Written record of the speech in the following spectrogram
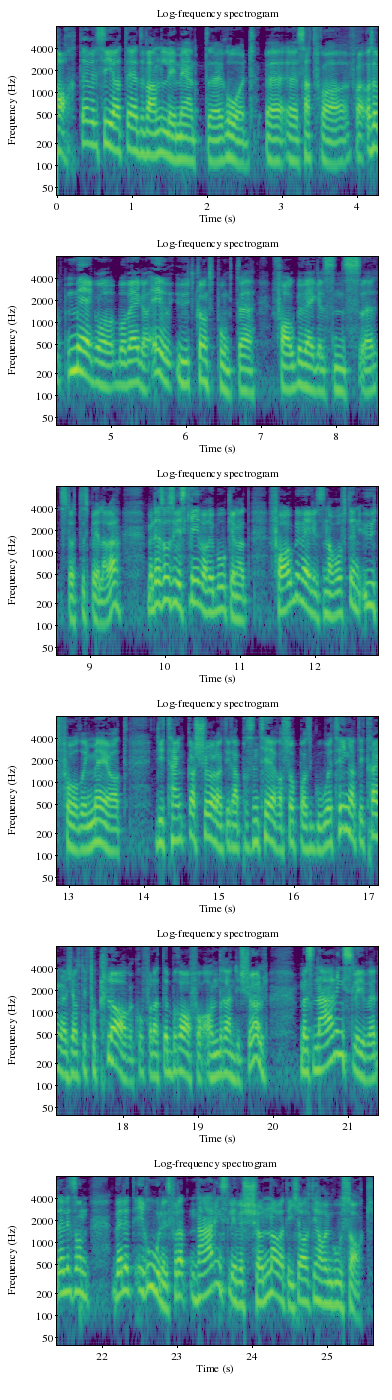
hardt. Jeg vil si at det er et vennlig ment eh, råd sett fra, fra, Altså, meg og Bård Vegar er jo utgangspunktet fagbevegelsens uh, støttespillere. Men det er sånn som vi skriver i boken, at fagbevegelsen har ofte en utfordring med at de tenker sjøl at de representerer såpass gode ting at de trenger ikke alltid forklare hvorfor dette er bra for andre enn de sjøl. Mens næringslivet det er, litt sånn, det er litt ironisk, for at næringslivet skjønner at de ikke alltid har en god sak.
